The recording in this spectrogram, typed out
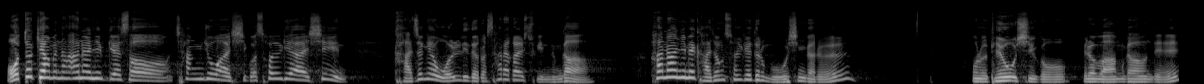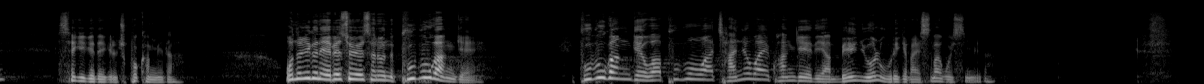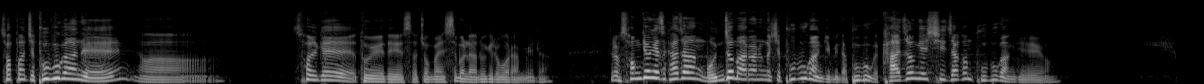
어떻게 하면 하나님께서 창조하시고 설계하신 가정의 원리대로 살아갈 수 있는가? 하나님의 가정 설계도는 무엇인가를 오늘 배우시고 이런 마음 가운데 새기게 되기를 축복합니다. 오늘 읽은 에베소에서는 부부 관계, 부부 관계와 부모와 자녀와의 관계에 대한 매뉴얼을 우리에게 말씀하고 있습니다. 첫 번째 부부 간의 어, 설계도에 대해서 좀 말씀을 나누기를 원합니다. 여러분 성경에서 가장 먼저 말하는 것이 부부 관계입니다. 부부 가정의 시작은 부부 관계예요.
